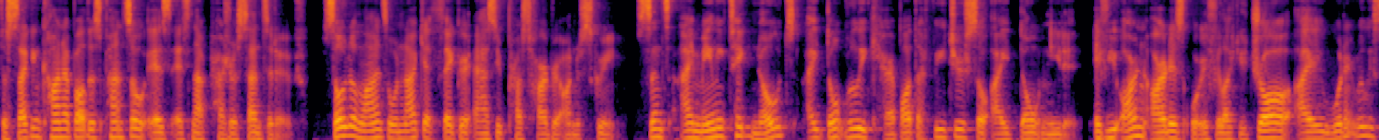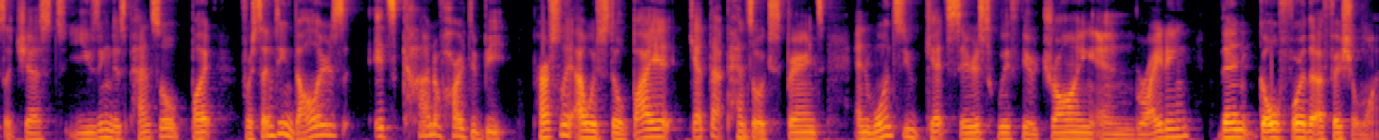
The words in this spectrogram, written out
The second con about this pencil is it's not pressure sensitive, so the lines will not get thicker as you press harder on the screen. Since I mainly take notes, I don't really care about that feature so I don't need it. If you are an artist or if you like to draw, I wouldn't really suggest using this pencil, but for $17, it's kind of hard to beat. Personally, I would still buy it, get that pencil experience, and once you get serious with your drawing and writing, then go for the official one.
